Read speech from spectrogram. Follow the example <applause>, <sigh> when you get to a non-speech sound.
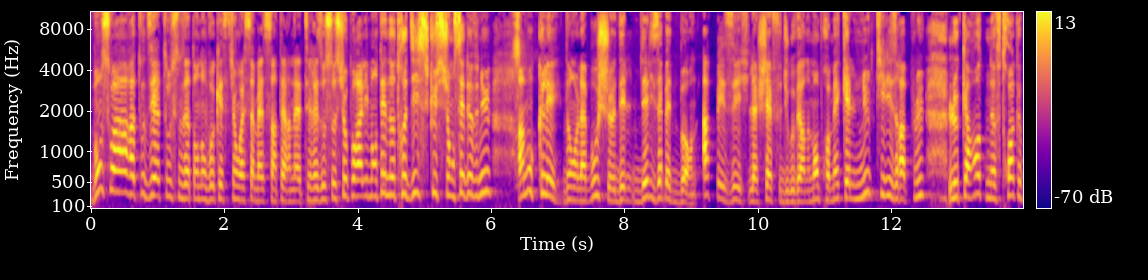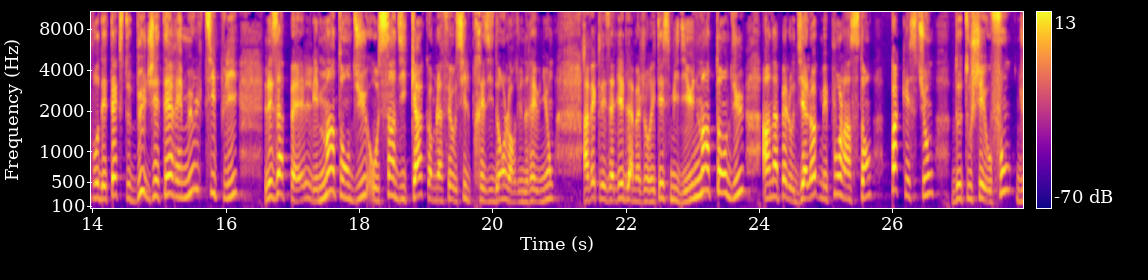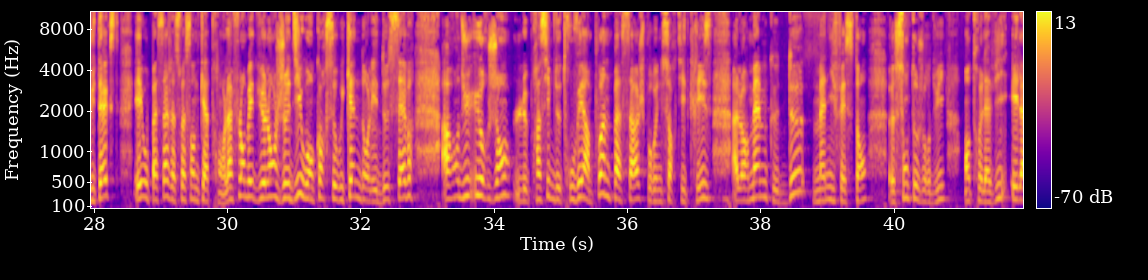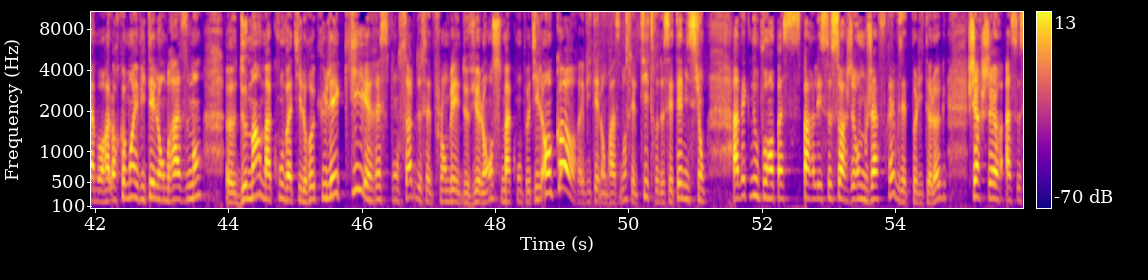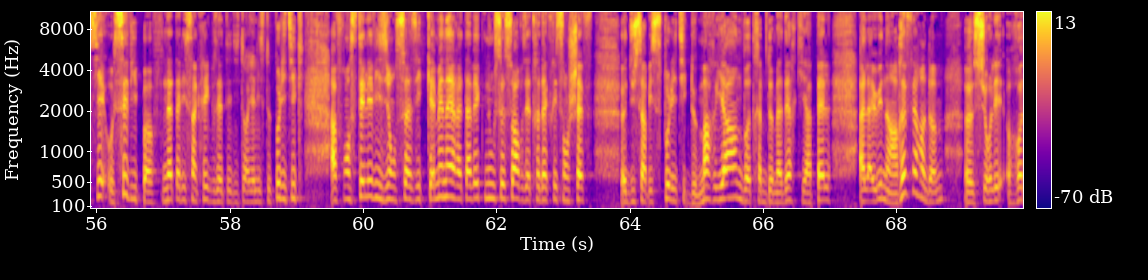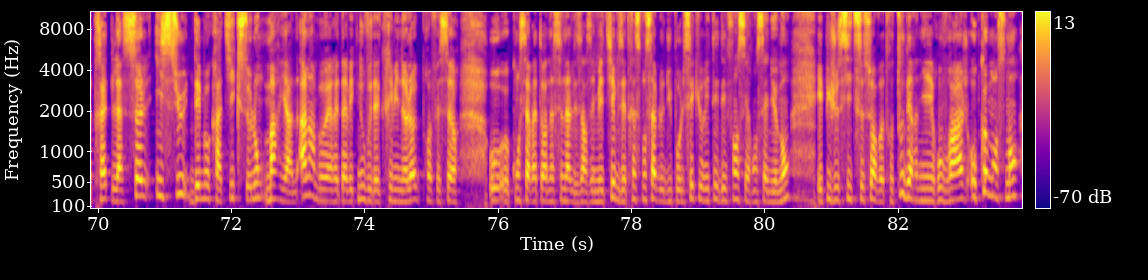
Bonsoir à toutes et à tous. Nous attendons vos questions SMS, Internet et réseaux sociaux pour alimenter notre discussion. C'est devenu un mot-clé dans la bouche d'Elisabeth Borne. Apaiser, la chef du gouvernement promet qu'elle n'utilisera plus le 49.3 que pour des textes budgétaires et multiplie les appels, les mains tendues aux syndicats, comme l'a fait aussi le président lors d'une réunion avec les alliés de la majorité ce midi. Une main tendue, un appel au dialogue, mais pour l'instant, pas question de toucher au fond du texte et au passage à 64 ans. La flambée de violence jeudi ou encore ce week-end dans les Deux-Sèvres a rendu urgent le principe de trouver un point de passage pour une sortie de crise, alors même que deux manifestants euh, sont aujourd'hui entre la vie et la mort. Alors comment éviter l'embrasement euh, Demain, Macron va-t-il reculer? Qui est responsable de cette flambée de violence? Macron peut-il encore éviter l'embrasement? C'est le titre de cette émission. Avec nous pour en parler ce soir, Jérôme Jaffray, vous êtes politologue, chercheur associé au CEVIPOF. Nathalie Saint-Cric, vous êtes éditorialiste politique à France Télévisions. Soazic Kemener est avec nous ce soir. Vous êtes rédactrice en chef euh, du service politique de Marianne, votre hebdomadaire qui appelle à la une un référendum euh, sur les retraites, la seule issue démocratique selon Marianne. Alain Boer est avec nous. Vous êtes criminologue, professeur au Conservatoire national des arts et métiers. Vous êtes responsable du pôle sécurité, défense et renseignement. Et puis je cite ce soir votre tout dernier ouvrage, Au commencement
